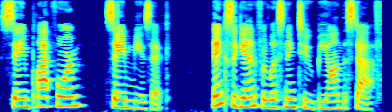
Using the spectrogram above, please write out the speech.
same platform, same music. Thanks again for listening to Beyond the Staff.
